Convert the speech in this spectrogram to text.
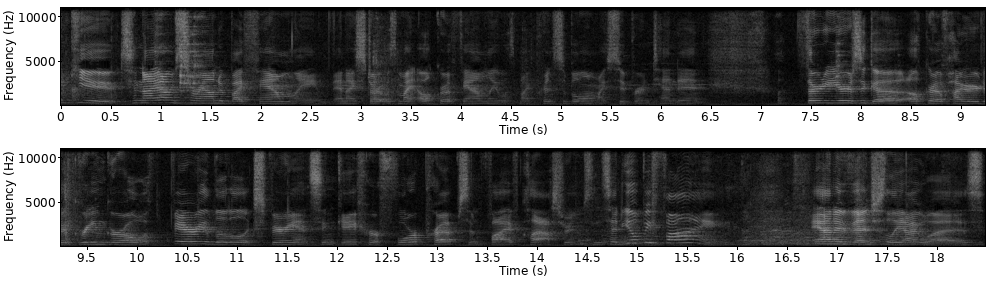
Thank you. Tonight I'm surrounded by family, and I start with my Elk Grove family, with my principal and my superintendent. 30 years ago, Elk Grove hired a green girl with very little experience and gave her four preps and five classrooms and said, you'll be fine. And eventually I was.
